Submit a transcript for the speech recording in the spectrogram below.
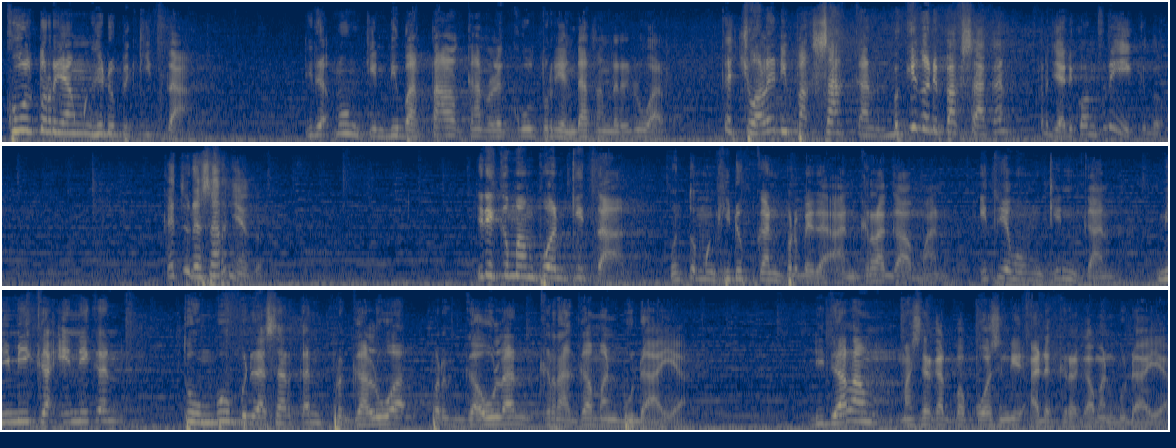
Kultur yang menghidupi kita tidak mungkin dibatalkan oleh kultur yang datang dari luar. Kecuali dipaksakan. Begitu dipaksakan terjadi konflik gitu. Itu dasarnya tuh. Jadi kemampuan kita untuk menghidupkan perbedaan, keragaman, itu yang memungkinkan mimika ini kan tumbuh berdasarkan pergaulan, pergaulan keragaman budaya. Di dalam masyarakat Papua sendiri ada keragaman budaya.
